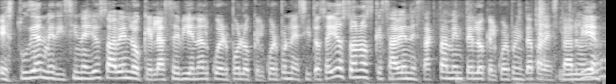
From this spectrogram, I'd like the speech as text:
estudian medicina, ellos saben lo que le hace bien al cuerpo, lo que el cuerpo necesita. O sea, ellos son los que saben exactamente lo que el cuerpo necesita para estar no bien.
